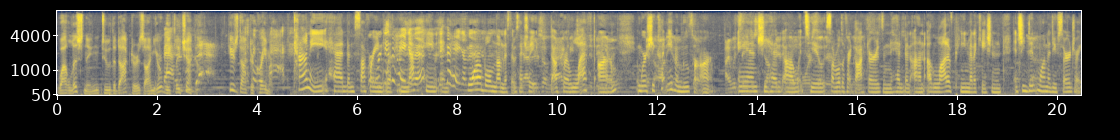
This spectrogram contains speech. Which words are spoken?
while listening to the doctors on your weekly checkup. Here's Dr. Kramer. Connie had been suffering with neck pain and horrible numbness. that was actually down her left arm, where she couldn't even move her arm. And she had uh, went to several different doctors and had been on a lot of pain medication, and she didn't want to do surgery.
